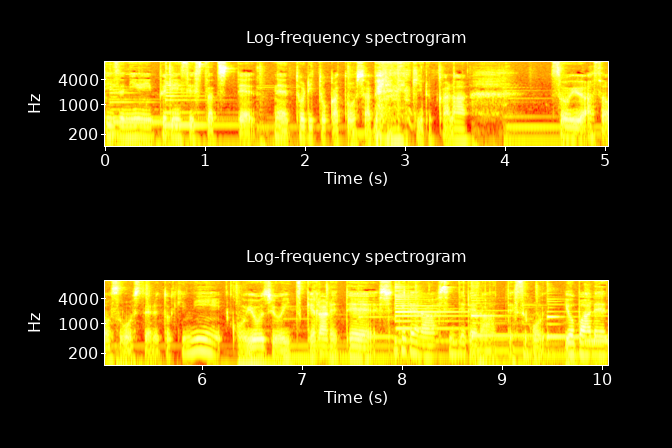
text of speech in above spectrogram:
ィズニープリンセスたちってね鳥とかとおしゃべりできるからそういう朝を過ごしてる時にこう用事を言いつけられて「シンデレラシンデレラ」ってすごい呼ばれ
